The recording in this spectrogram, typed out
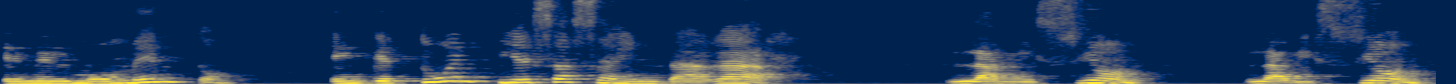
en el momento en que tú empiezas a indagar la misión, la visión,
